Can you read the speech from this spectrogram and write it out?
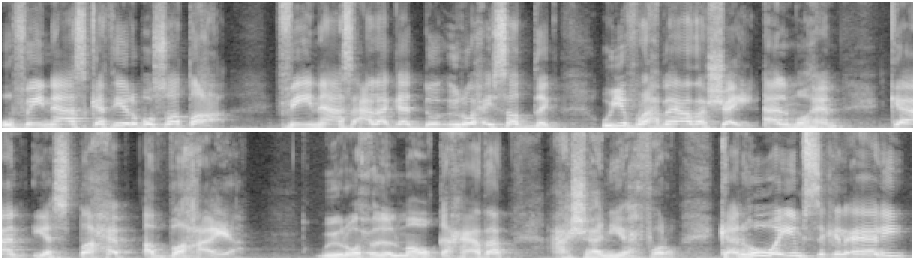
وفي ناس كثير بسطاء. في ناس على قده يروح يصدق ويفرح بهذا الشيء. المهم كان يصطحب الضحايا ويروحوا للموقع هذا عشان يحفروا. كان هو يمسك الآلي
